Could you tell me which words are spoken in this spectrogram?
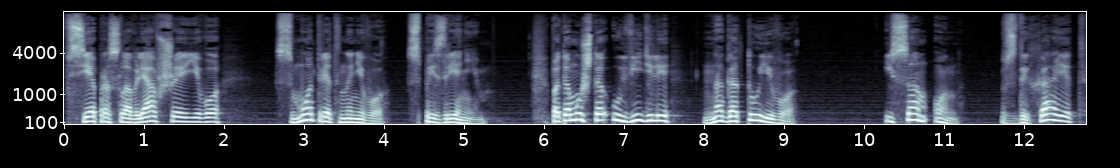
Все прославлявшие его смотрят на него с презрением, потому что увидели наготу его, и сам он вздыхает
